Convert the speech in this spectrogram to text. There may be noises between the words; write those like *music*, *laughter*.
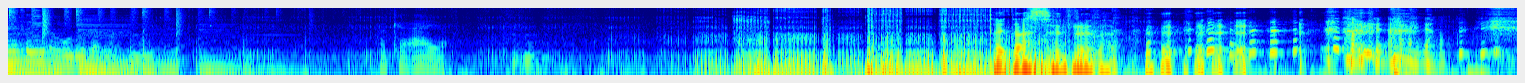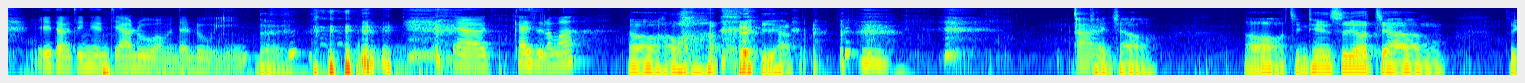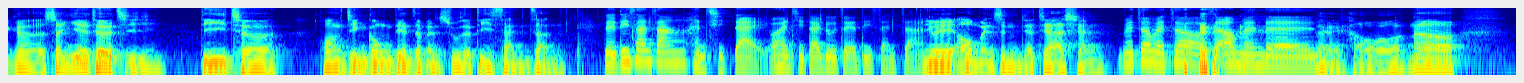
今天是一头葫芦人吗？好可爱哦、太大声了啦！*laughs* 好可爱哦、一头今天加入我们的录音，对，*laughs* 要开始了吗？哦，好啊，*laughs* 可以啊，啊，看一下哦。哦，今天是要讲这个深夜特辑《第一车黄金宫殿》这本书的第三章，对，第三章很期待，我很期待录这个第三章。因为澳门是你的家乡。没错没错，我是澳门人。*laughs* 对，好哦。那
